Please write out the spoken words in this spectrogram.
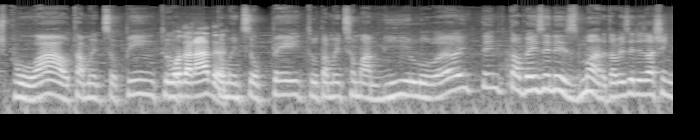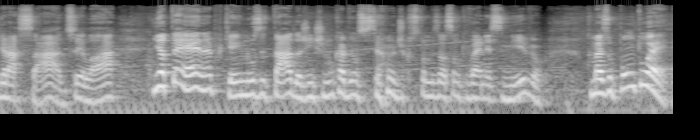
Tipo, ah, o tamanho do seu pinto. Não muda nada. O tamanho do seu peito, o tamanho do seu mamilo. Eu entendo, talvez eles, mano, talvez eles achem engraçado, sei lá. E até é, né? Porque é inusitado, a gente nunca viu um sistema de customização que vai nesse nível. Mas o ponto é,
